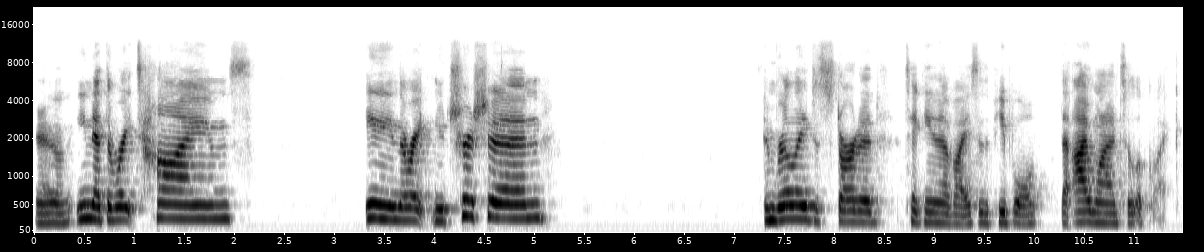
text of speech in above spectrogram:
you know, eating at the right times, eating the right nutrition, and really just started taking advice of the people that I wanted to look like.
